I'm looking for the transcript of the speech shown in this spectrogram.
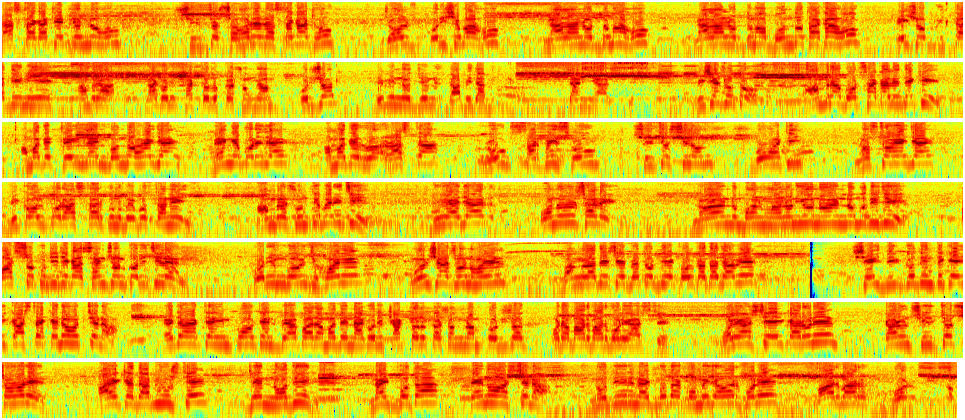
রাস্তাঘাটের জন্য হোক, শিলচর শহরের রাস্তাঘাট হোক, জল পরিষেবা হোক, নালা নর্দমা হোক, নালা নর্দমা বন্ধ থাকা হোক, এইসব ইত্যাদি নিয়ে আমরা নাগরিক স্বার্থ রক্ষা সংগ্রাম পরিষদ বিভিন্ন দাবি দাবি জানিয়ে আসছি। বিশেষত আমরা বর্ষাকালে দেখি আমাদের ট্রেন লাইন বন্ধ হয়ে যায়, ভেঙে পড়ে যায়। আমাদের রাস্তা, road, surface road Silchar Shillong Guwahati নষ্ট হয়ে যায়, বিকল্প রাস্তার কোনো ব্যবস্থা নেই। আমরা শুনতে পেরেছি, দুই হাজার পনেরো সালে নরেন্দ্র মান- মাননীয় নরেন্দ্র মোদীজি পাঁচশো কোটি টাকা স্যাংশন করেছিলেন। করিমগঞ্জ হয়ে, মহিষাসন হয়ে বাংলাদেশের ভেতর দিয়ে কলকাতা যাবে। সেই দীর্ঘদিন থেকে এই কাজটা কেন হচ্ছে না? এটা একটা ইম্পর্টেন্ট ব্যাপার আমাদের নাগরিক স্বার্থ রক্ষা সংগ্রাম পরিষদ ওটা বারবার বলে আসছে। বলে আসছে এই কারণে, কারণ শিলচর শহরের আরেকটা দাবি উঠছে যে নদীর নাব্যতা কেন আসছে না। নদীর নাব্যতা কমে যাওয়ার ফলে বারবার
